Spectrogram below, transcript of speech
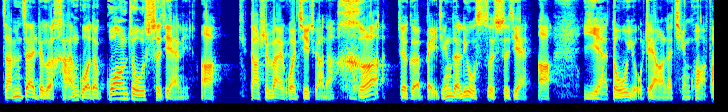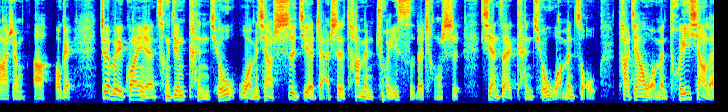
咱们在这个韩国的光州事件里啊。当时外国记者呢和这个北京的六四事件啊，也都有这样的情况发生啊。OK，这位官员曾经恳求我们向世界展示他们垂死的城市，现在恳求我们走，他将我们推向了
